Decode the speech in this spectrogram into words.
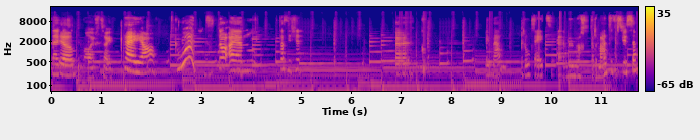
Nein, Ja. Hey, ja. Gut. So, ähm, das ist jetzt. Äh, im Gesagt, äh, wir möchten den Menschen versüßen.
